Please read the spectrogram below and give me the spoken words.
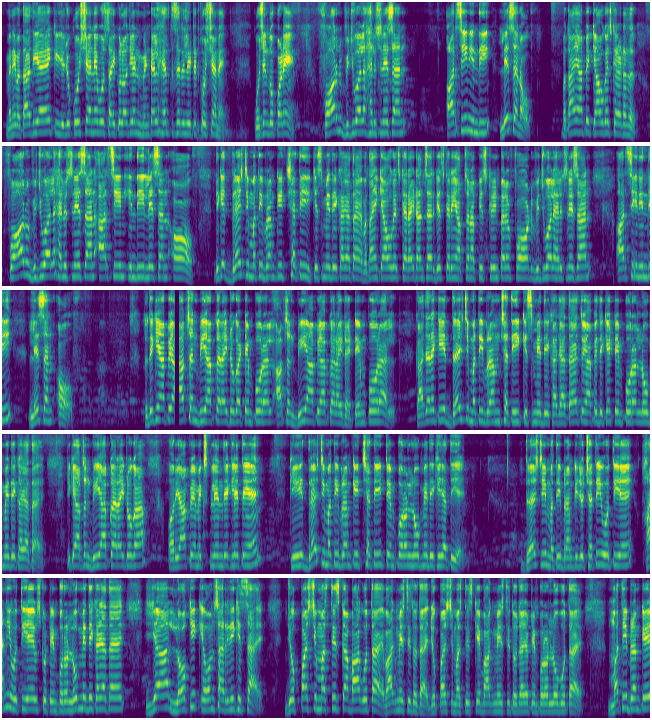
मैंने बता दिया है कि ये जो क्वेश्चन है, वो साइकोलॉजी एंड मेंटल हेल्थ से रिलेटेड क्वेश्चन है। क्वेश्चन को पढ़ें। Formed visual hallucination are seen in the lesion of बताएँ यहाँ पे क्या होगा इसका right answer form visual hallucination are seen in the lesion of देखिए दृष्टि मति भ्रम की क्षति किसमें देखा जाता है? बताएँ, क्या होगा इसका राइट आंसर गेस करें ऑप्शन आपकी स्क्रीन पर formed visual hallucination are seen in the lesion of तो देखिए, यहाँ पे ऑप्शन बी आपका राइट होगा टेम्पोरल ऑप्शन बी यहाँ पे आपका राइट है टेम्पोरल कहा जा रहा है कि दृष्टि मति भ्रम क्षति किसमें देखा जाता है? तो यहाँ पे देखिए टेम्पोरल लोब में देखा जाता है। ठीक है ऑप्शन बी आपका राइट होगा। और यहाँ पे हम एक्सप्लेन देख लेते हैं। कि दृष्टि मति भ्रम की क्षति टेम्पोरल लोब में देखी जाती है। दृष्टि मति भ्रम की जो क्षति होती है, हानि होती है, उसको टेम्पोरल लोब में देखा जाता है। यह लौकिक एवं शारीरिक हिस्सा है, जो पश्चिम मस्तिष्क का भाग होता है, भाग में स्थित होता है। जो पश्चिम मस्तिष्क के भाग में स्थित होता है, जो टेम्पोरल लोब होता है। मति भ्रम के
